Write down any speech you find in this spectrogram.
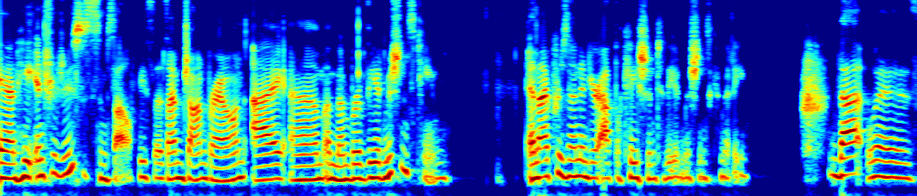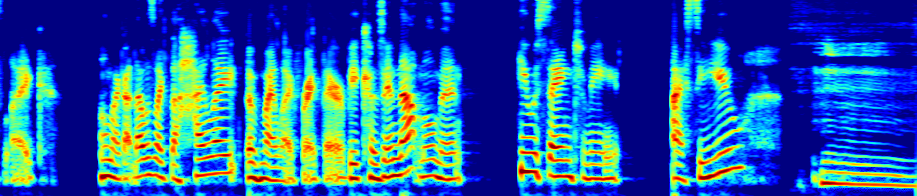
and he introduces himself. He says, I'm John Brown. I am a member of the admissions team. And I presented your application to the admissions committee. That was like oh my God, that was like the highlight of my life right there. Because in that moment, he was saying to me, I see you. Mm.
